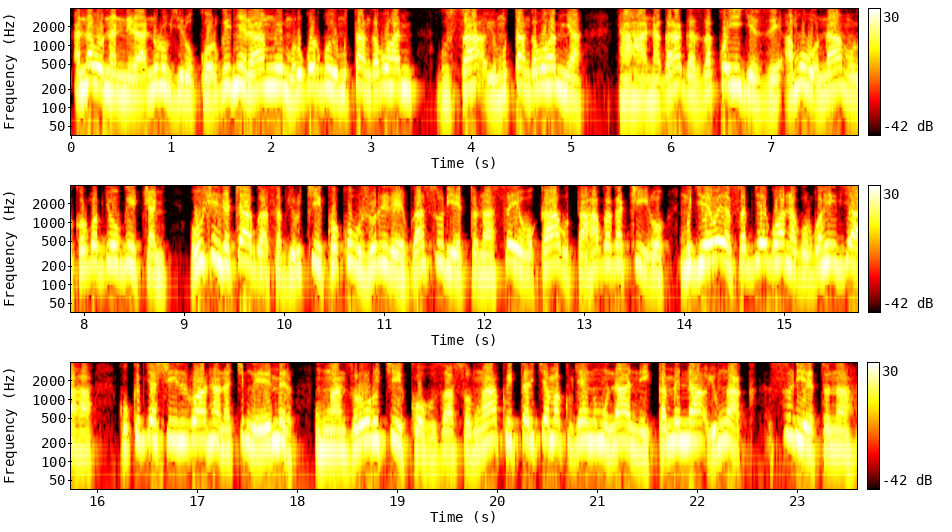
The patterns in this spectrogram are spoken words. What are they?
anabonanira n'urubyiruko rw'interahamwe mu rugo rw'uyu mutangabuhamya. Gusa uyu mutangabuhamya nta hantu agaragaza ko yigeze amubona mu bikorwa by'ubwicanyi. Ubushinjacyaha bwasabye urukiko ko ubujurire bwa suriyeto na seyoboka butahabwa agaciro mu gihe we yasabye guhanagurwaho ibyaha kuko ibyo ashinjwa nta na kimwe yemera. Umwanzuro w'urukiko uzasomwa ku itariki ya makumyabiri n'umunani kamena uyu mwaka. Suriyeto na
